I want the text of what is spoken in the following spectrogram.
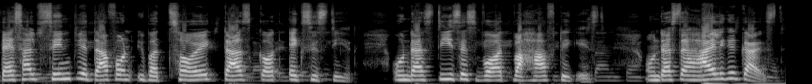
Deshalb sind wir davon überzeugt, dass Gott existiert und dass dieses Wort wahrhaftig ist und dass der Heilige Geist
